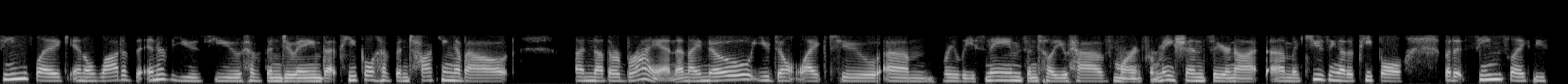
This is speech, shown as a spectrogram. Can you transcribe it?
seems like in a lot of the interviews you have been doing that people have been talking about another Brian. And I know you don't like to um, release names until you have more information, so you're not um, accusing other people. But it seems like these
